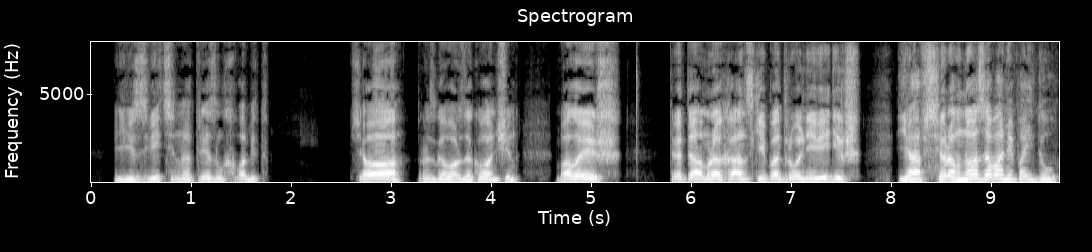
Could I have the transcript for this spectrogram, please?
— язвительно отрезал хоббит. — Все, разговор закончен. Малыш, Ты там раханский патруль не видишь? Я все равно за вами пойду.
